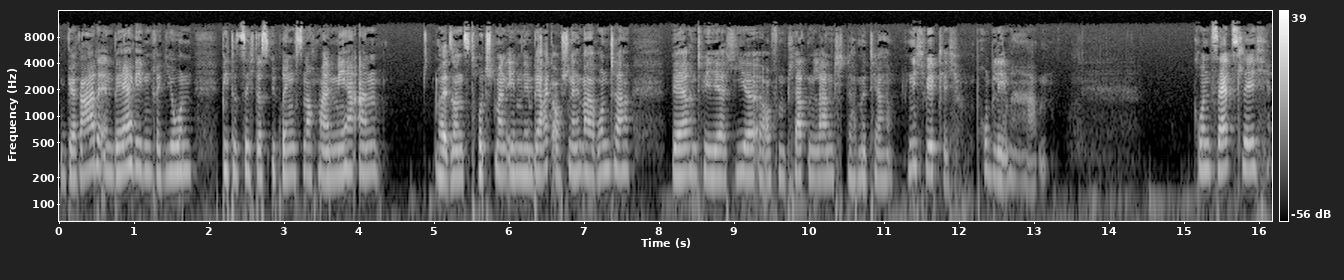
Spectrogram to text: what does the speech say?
Gerade in bergigen Regionen bietet sich das übrigens noch mal mehr an, weil sonst rutscht man eben den Berg auch schnell mal runter, während wir hier auf dem platten Land damit ja nicht wirklich Probleme haben. Grundsätzlich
